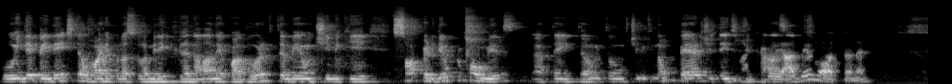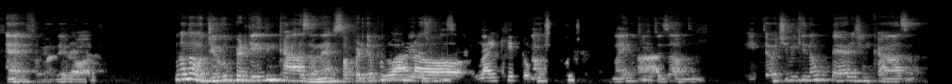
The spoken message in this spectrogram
o Independente Del Valle pela Sul-Americana lá no Equador, que também é um time que só perdeu para o Palmeiras até então, então um time que não perde dentro de casa. Foi a derrota, né? É, foi a derrota. Não, não, digo perdendo em casa, né? Só perdeu para o Palmeiras. No... Lá em Quito. Lá em Quito, ah, exato. Então é um time que não perde em casa,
